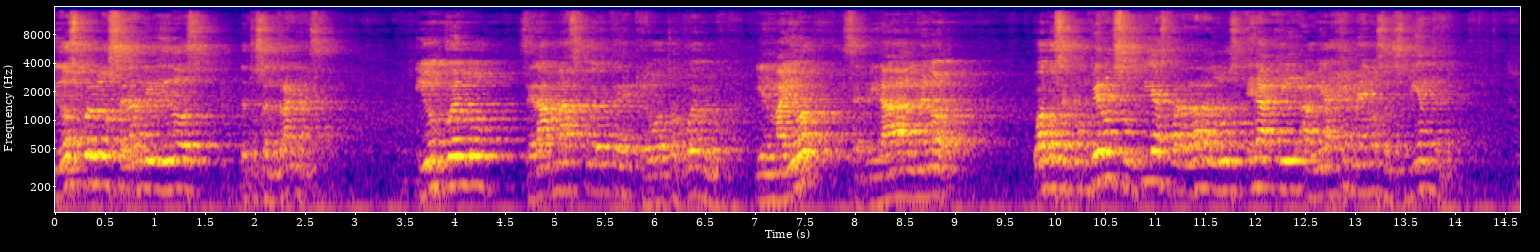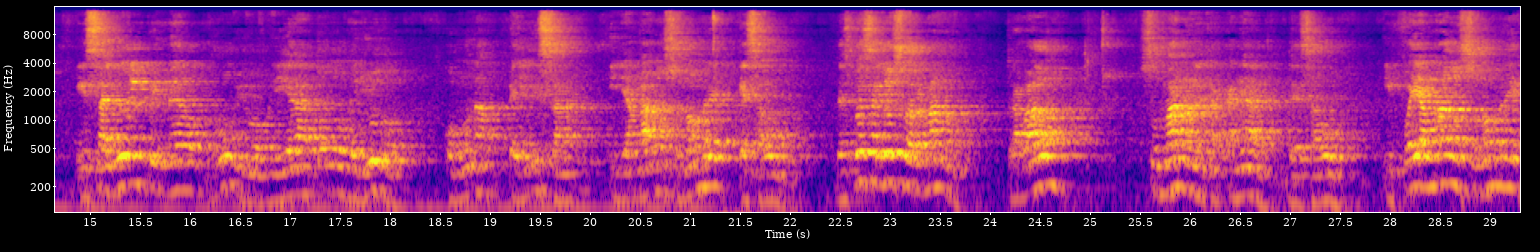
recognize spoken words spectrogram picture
Y dos pueblos serán divididos de tus entrañas. Y un pueblo será más fuerte que otro pueblo, y el mayor servirá al menor. Cuando se cumplieron sus días para dar a luz, he aquí había gemelos en su vientre. Y salió el primero rubio y era todo velludo, como una peliza, y llamaron su nombre Esaú. Después salió su hermano, trabado su mano en el carcañal de Esaú, y fue llamado su nombre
